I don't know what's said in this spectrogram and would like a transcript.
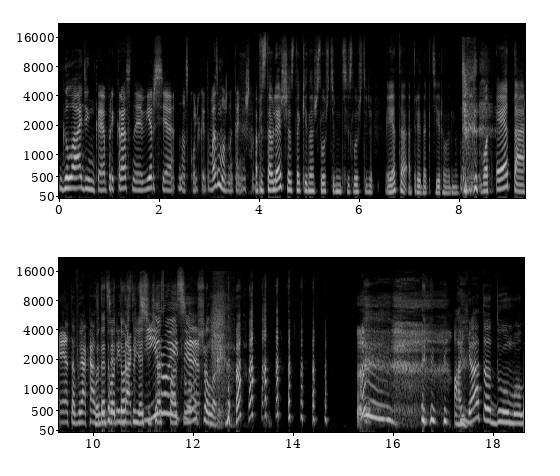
гладенькая, прекрасная версия, насколько это возможно, конечно. А представляешь, сейчас такие наши слушательницы и слушатели, это отредактировано. Вот это! Это вы, Вот оказывается, это вот то, что я сейчас послушала. А я-то думал,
